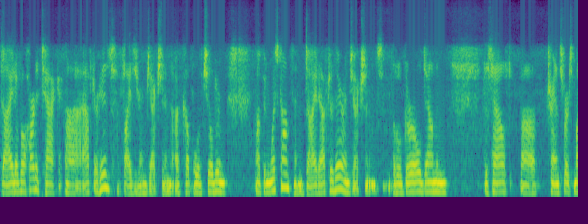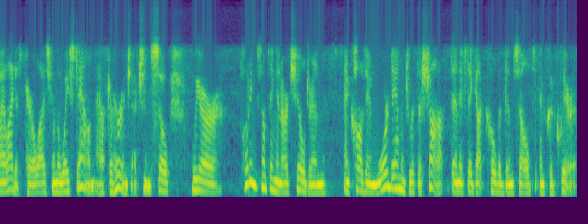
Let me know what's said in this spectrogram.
died of a heart attack uh, after his Pfizer injection. A couple of children up in Wisconsin died after their injections. Little girl down in the south, uh, transverse myelitis, paralyzed from the waist down after her injections. So we are putting something in our children and causing more damage with a shot than if they got COVID themselves and could clear it.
